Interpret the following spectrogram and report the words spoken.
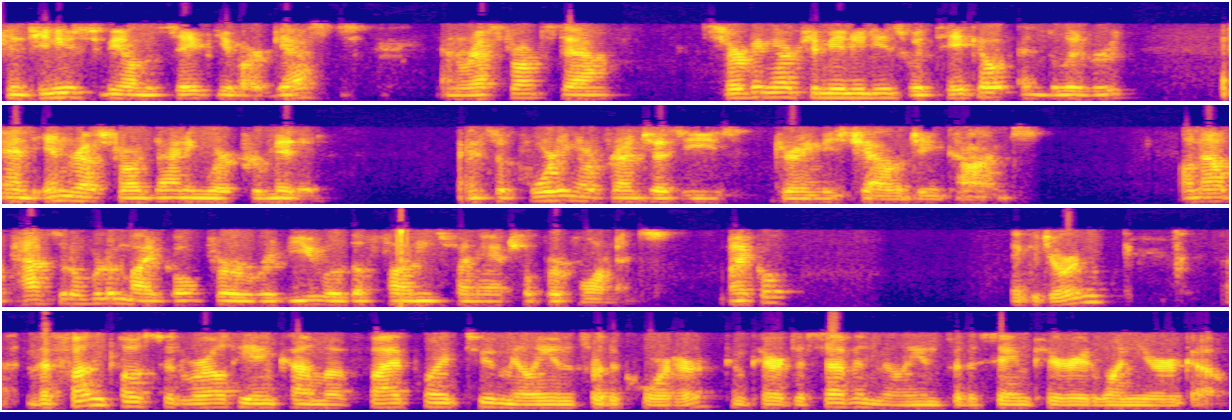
continues to be on the safety of our guests and restaurant staff, serving our communities with takeout and delivery, and in-restaurant dining where permitted, and supporting our franchisees during these challenging times. I'll now pass it over to Michael for a review of the fund's financial performance. Michael? Thank you, Jordan. The fund posted royalty income of 5.2 million for the quarter, compared to 7 million for the same period one year ago.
